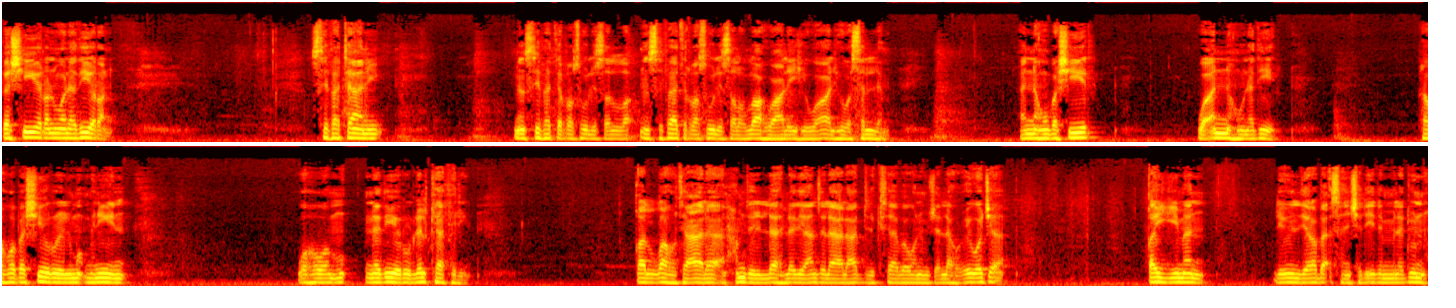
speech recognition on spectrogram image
بشيرا ونذيرا. صفتان من صفة الرسول صلى الله من صفات الرسول صلى الله عليه وآله وسلم. أنه بشير وأنه نذير. فهو بشير للمؤمنين وهو نذير للكافرين. قال الله تعالى الحمد لله الذي أنزل على عبد الكتاب ولم يجعل له عوجا قيما لينذر بأسا شديدا من لدنه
